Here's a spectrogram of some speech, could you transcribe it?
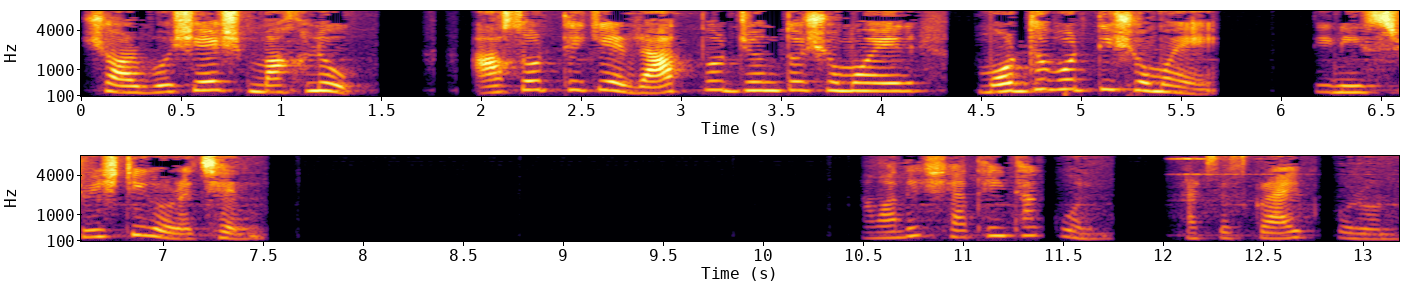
সর্বশেষ মাখলুক আসর থেকে রাত পর্যন্ত সময়ের মধ্যবর্তী সময়ে তিনি সৃষ্টি করেছেন। আমাদের সাথেই থাকুন আর সাবস্ক্রাইব করুন।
